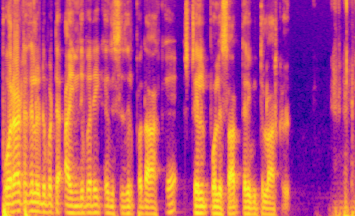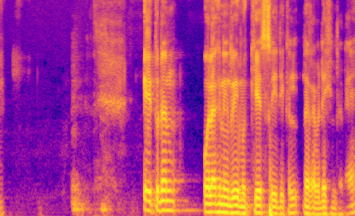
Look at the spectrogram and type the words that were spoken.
போராட்டத்தில் ஈடுபட்ட ஐந்து பேரை கைது செய்திருப்பதாக ஸ்டெல் போலீசார் தெரிவித்துள்ளார்கள். இத்துடன் உலக முக்கிய செய்திகள் நிறைவடைகின்றன.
